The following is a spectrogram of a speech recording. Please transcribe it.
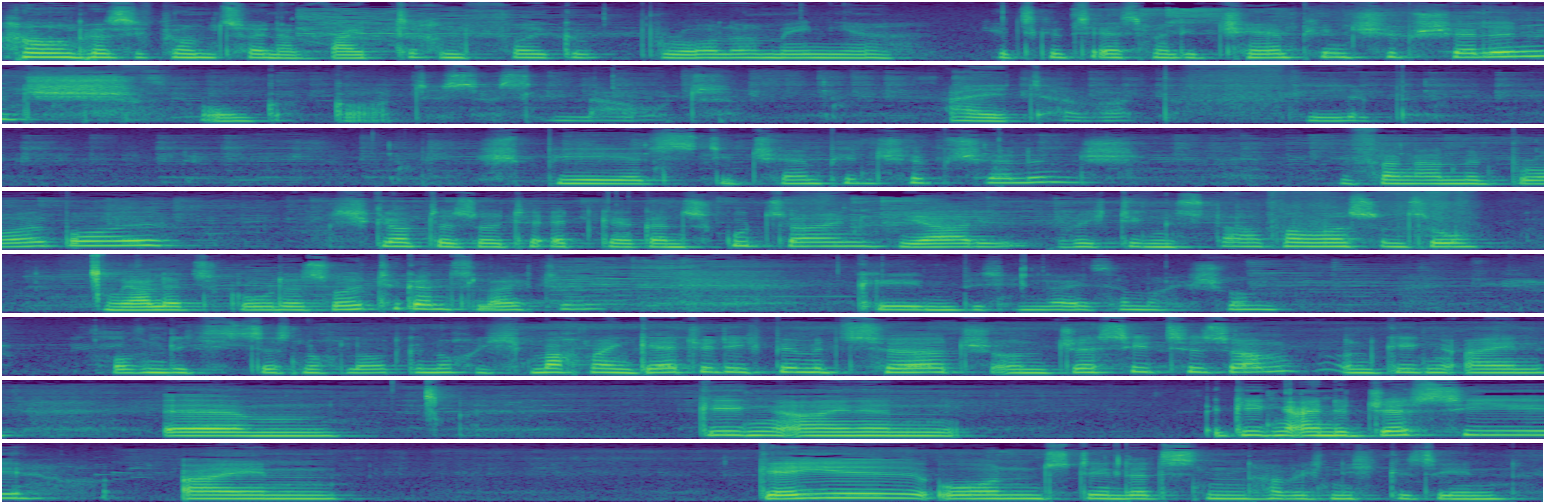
Hallo und herzlich willkommen zu einer weiteren Folge Brawler Mania. Jetzt gibt es erstmal die Championship Challenge. Oh Gott, ist das laut. Alter, what the flip. Ich spiele jetzt die Championship Challenge. Wir fangen an mit Brawl Ball. Ich glaube, da sollte Edgar ganz gut sein. Ja, die richtigen Star Powers und so. Ja, let's go. Das sollte ganz leicht sein. Okay, ein bisschen leiser mache ich schon. Hoffentlich ist das noch laut genug. Ich mache mein Gadget. Ich bin mit Serge und Jesse zusammen und gegen ein ähm, gegen einen gegen eine Jessie, ein Gale und den letzten habe ich nicht gesehen.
